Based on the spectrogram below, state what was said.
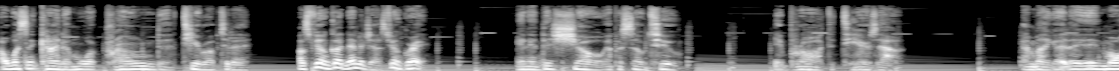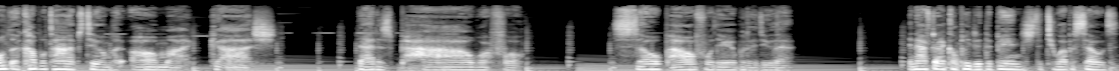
I wasn't kind of more prone to tear up today. I was feeling good and energized, feeling great. And in this show, episode two, it brought the tears out. I'm like, it molded a couple times too. I'm like, oh my gosh, that is powerful. So powerful they're able to do that. And after I completed the binge, the two episodes,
